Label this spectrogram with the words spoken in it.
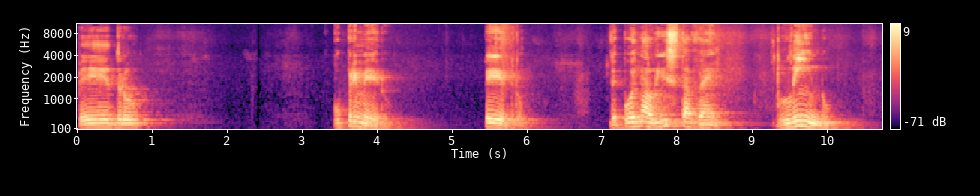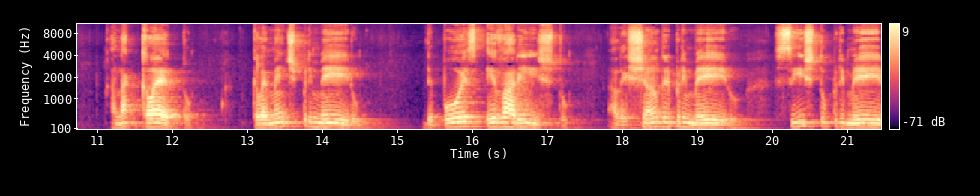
Pedro, o primeiro, Pedro. Depois na lista vem Lino, Anacleto, Clemente I, depois Evaristo, Alexandre I, Sisto I,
